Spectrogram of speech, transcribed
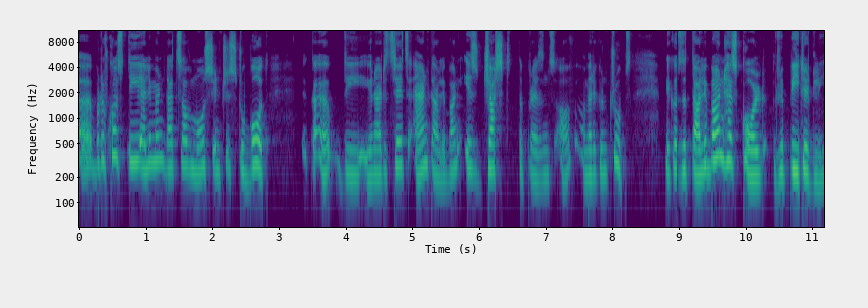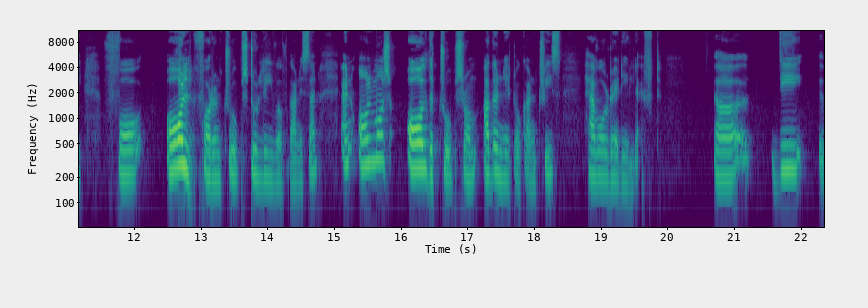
Uh, but of course, the element that's of most interest to both uh, the United States and Taliban is just the presence of American troops. Because the Taliban has called repeatedly for all foreign troops to leave Afghanistan, and almost all the troops from other NATO countries have already left. Uh, the uh,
